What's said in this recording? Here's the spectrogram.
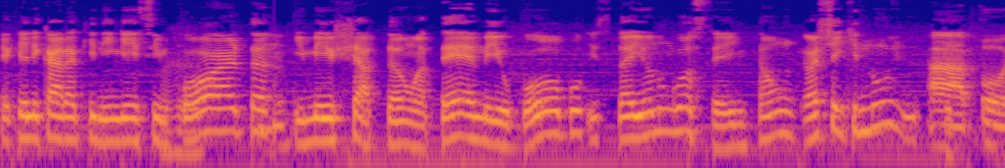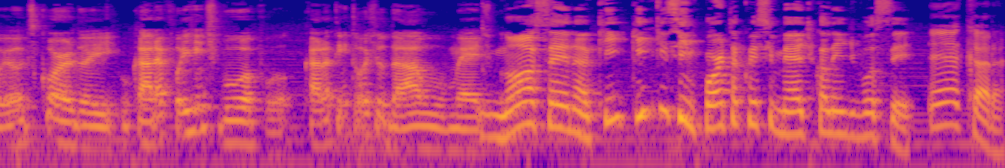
É aquele cara que ninguém se Uhum. importa Uhum. e meio chatão até, meio bobo. Isso daí eu não gostei. Então eu achei que não. Ah, pô, eu discordo aí. O cara foi gente boa, pô. O cara tentou ajudar o médico. Nossa, Renan, quem, quem que se importa com esse médico além de você? É, cara.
